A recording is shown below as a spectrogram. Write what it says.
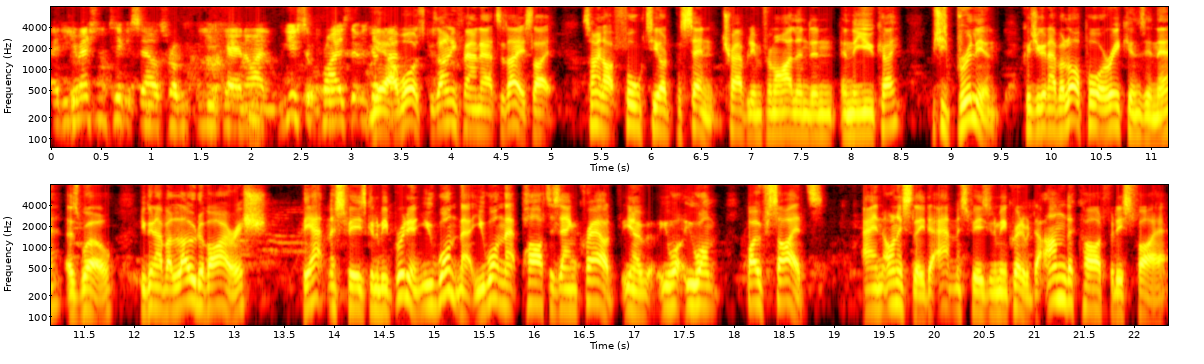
Eddie, you mentioned the ticket sales from the UK and Ireland. Were you surprised it was going Yeah, I was because I only found out today. It's like something like forty odd percent travelling from Ireland and, and the UK, which is brilliant because you're going to have a lot of Puerto Ricans in there as well. You're going to have a load of Irish. The atmosphere is going to be brilliant. You want that. You want that partisan crowd. You know, you want you want both sides. And honestly, the atmosphere is going to be incredible. The undercard for this fight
